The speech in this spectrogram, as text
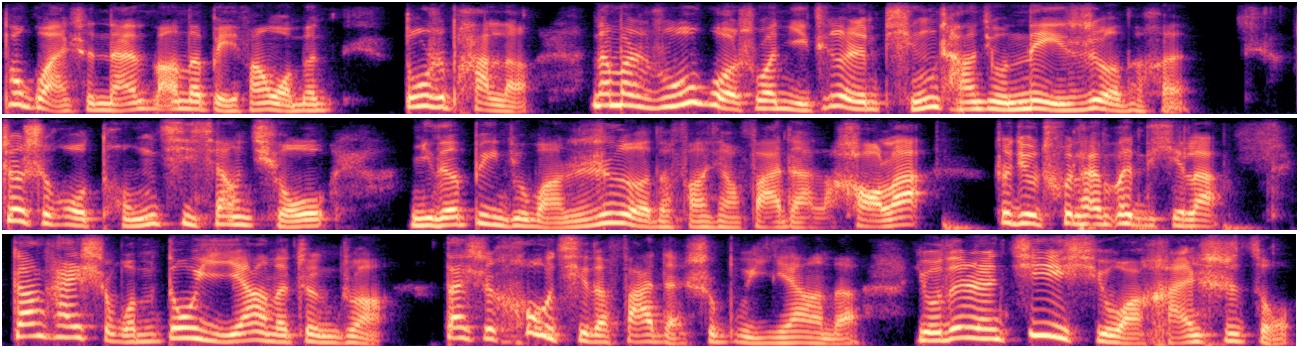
不管是南方的、北方，我们都是怕冷。那么，如果说你这个人平常就内热的很，这时候同气相求，你的病就往热的方向发展了。好了，这就出来问题了。刚开始我们都一样的症状，但是后期的发展是不一样的。有的人继续往寒湿走，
